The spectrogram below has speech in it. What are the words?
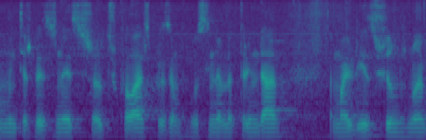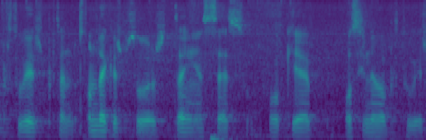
muitas vezes nesses outros falaste, por exemplo, o cinema Trindade, a maioria dos filmes não é português. Portanto, onde é que as pessoas têm acesso ao que é ao cinema português?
